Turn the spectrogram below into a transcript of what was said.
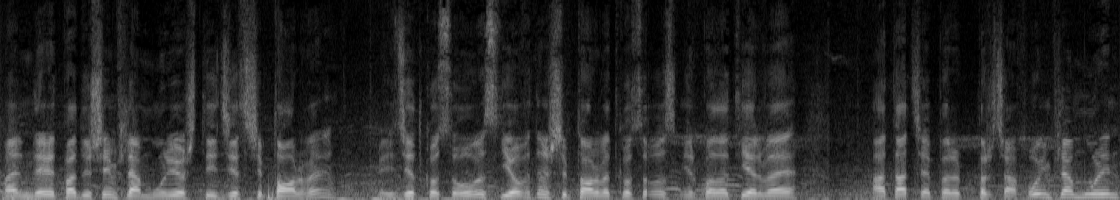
Faleminderit, padyshim flamuri është i gjithë shqiptarëve, i gjithë Kosovës, jo vetëm shqiptarëve të Kosovës, mirëpo edhe tjerëve, ata që e përqafojnë flamurin.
